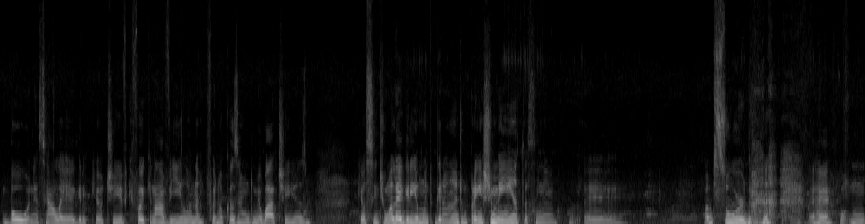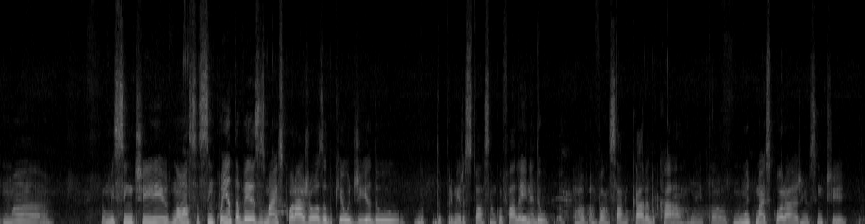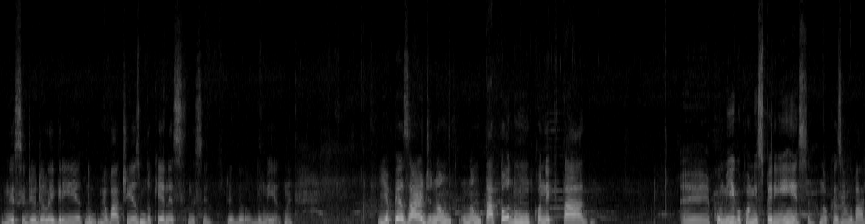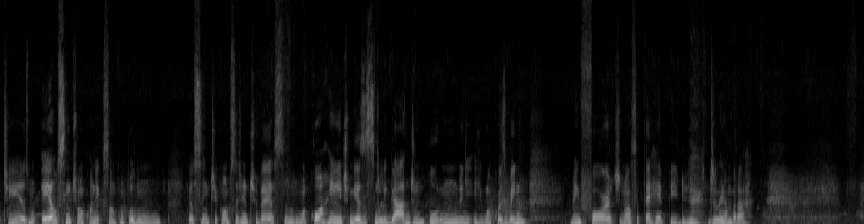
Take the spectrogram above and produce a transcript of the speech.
boa, né? Assim, alegre que eu tive, que foi aqui na vila, né? Foi na ocasião do meu batismo, que eu senti uma alegria muito grande, um preenchimento, assim. É, absurdo. É, uma, eu me senti, nossa, 50 vezes mais corajosa do que o dia do, do, da primeira situação que eu falei, né? De eu avançar no cara do carro, né? Então, muito mais coragem eu senti nesse dia de alegria do meu batismo do que nesse, nesse dia do, do medo, né? E apesar de não não estar tá todo mundo conectado é, comigo, com a minha experiência na ocasião do batismo, eu senti uma conexão com todo mundo. Eu senti como se a gente tivesse uma corrente mesmo, assim, ligado de um por um e, e uma coisa bem, bem forte. Nossa, até arrepio de, de lembrar.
